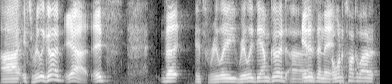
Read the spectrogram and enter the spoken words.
Uh, it's really good. yeah, it's the. It's really really damn good. Uh, It is an- I want to talk about it.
